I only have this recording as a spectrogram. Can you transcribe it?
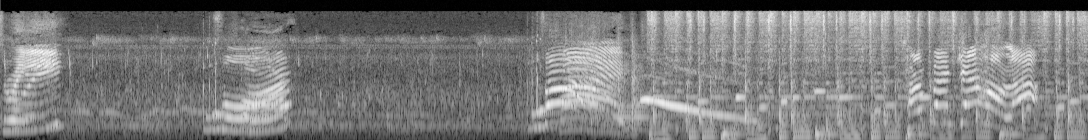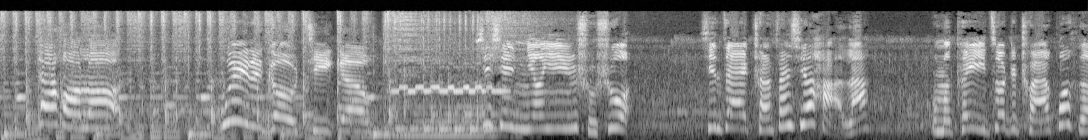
three, four, 数数。现在船帆修好了，我们可以坐着船过河，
